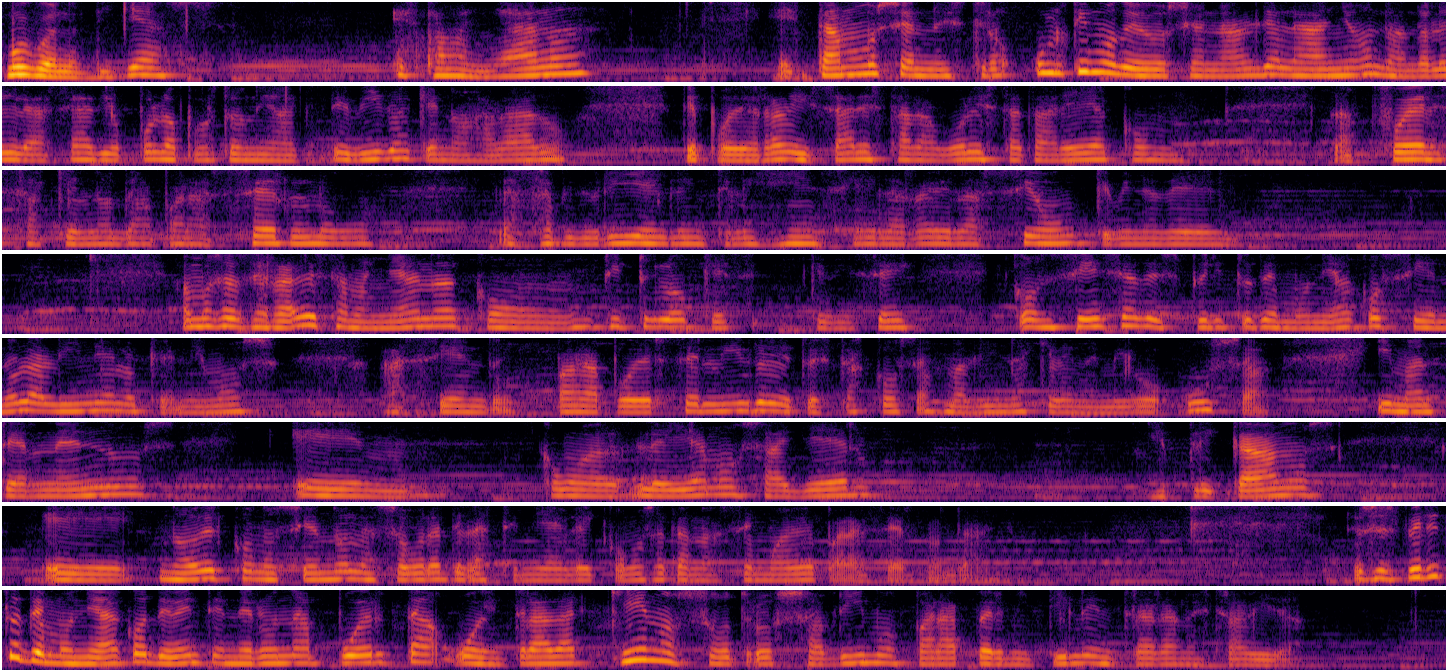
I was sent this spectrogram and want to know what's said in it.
Muy buenos días. Esta mañana estamos en nuestro último devocional del año, dándole gracias a Dios por la oportunidad de vida que nos ha dado de poder realizar esta labor, esta tarea con la fuerza que Él nos da para hacerlo, la sabiduría y la inteligencia y la revelación que viene de Él. Vamos a cerrar esta mañana con un título que, que dice conciencia de espíritus demoníacos, siendo la línea lo que venimos haciendo para poder ser libre de todas estas cosas malignas que el enemigo usa y mantenernos, eh, como leíamos ayer, explicamos, eh, no desconociendo las obras de las tinieblas y cómo Satanás se mueve para hacernos daño. Los espíritus demoníacos deben tener una puerta o entrada que nosotros abrimos para permitirle entrar a nuestra vida.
